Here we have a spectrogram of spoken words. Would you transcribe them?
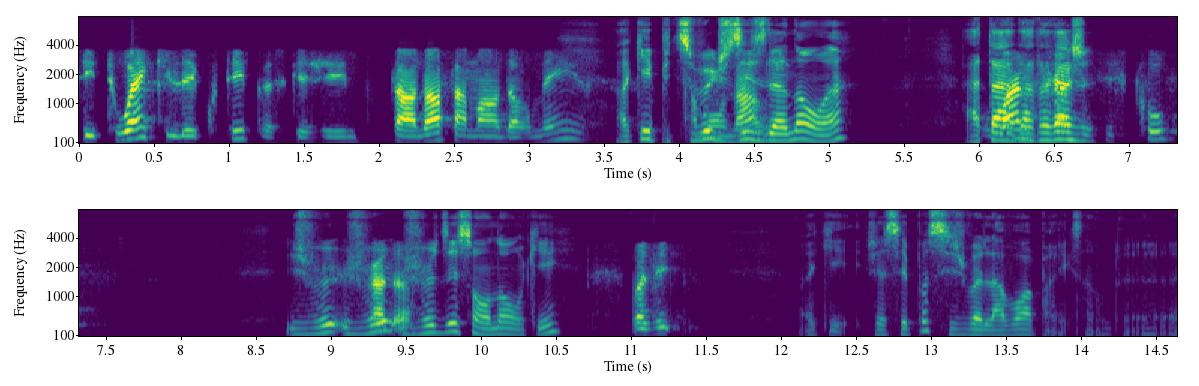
C'est toi qui l'as écouté parce que j'ai une tendance à m'endormir. Ok, puis tu veux que je dise le nom, hein? Attends, Juan attends, attends. Je, Francisco. je veux, je, veux, je veux dire son nom, ok? Vas-y. Ok, je sais pas si je vais l'avoir, par exemple. Euh,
